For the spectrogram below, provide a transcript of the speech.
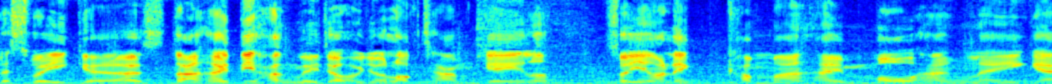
Las Vegas，但係啲行李就去咗洛杉磯咯，所以我哋琴晚係冇行李㗎。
